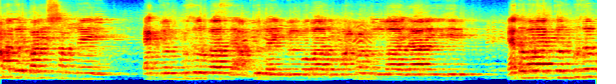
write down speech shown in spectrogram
আমাদের বাড়ির সামনে একজন বুজুর্গ আছে, আব্দুল্লাহ ইবনুল মুবারক রাহমাতুল্লাহি আলাইহি। এত বড় একজন বুজুর্গ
